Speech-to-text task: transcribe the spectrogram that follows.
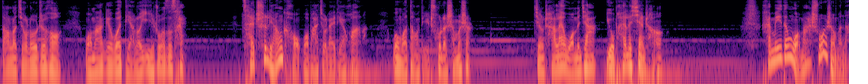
到了酒楼之后，我妈给我点了一桌子菜，才吃两口，我爸就来电话了，问我到底出了什么事儿。警察来我们家又拍了现场。还没等我妈说什么呢，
